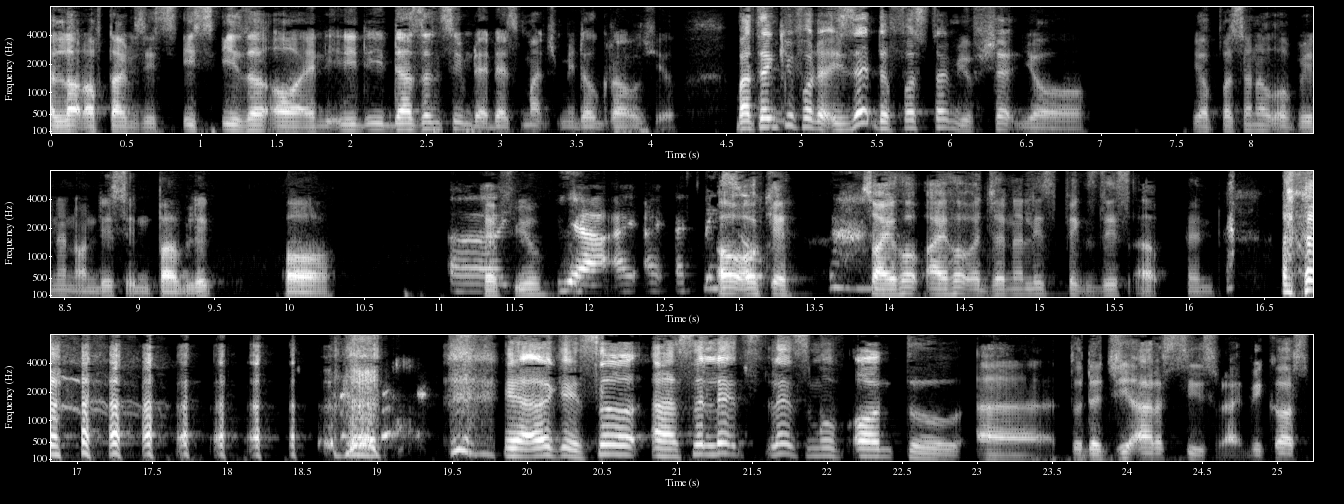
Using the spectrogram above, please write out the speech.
a lot of times it's it's either or and it, it doesn't seem that there's much middle ground here but thank you for that is that the first time you've shared your your personal opinion on this in public or uh, have you yeah i i, I think oh so. okay so i hope i hope a journalist picks this up and yeah okay so uh so let's let's move on to uh to the grcs right because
